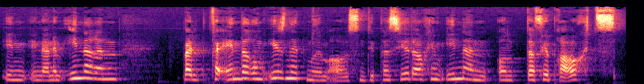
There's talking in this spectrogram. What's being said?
in, in einem inneren weil Veränderung ist nicht nur im Außen, die passiert auch im Innen und dafür braucht es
